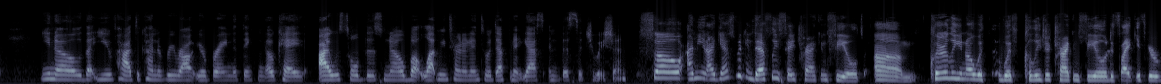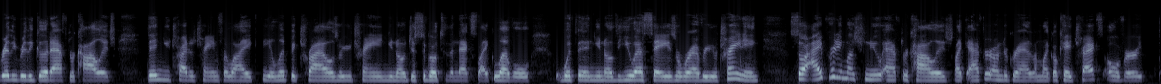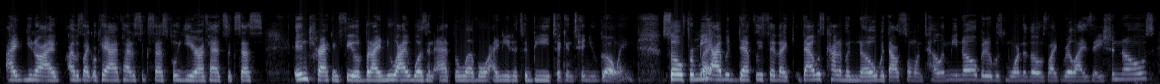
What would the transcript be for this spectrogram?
you know, that you've had to kind of reroute your brain to thinking, okay, I was told this no, but let me turn it into a definite yes in this situation? So, I mean, I guess we can definitely say track and field. Um, clearly, you know, with with collegiate track and field, it's like if you're really, really good after college, then you try to train for like the Olympic trials or you train, you know, just to go to the next like level within, you know, the USA's or wherever you're training. So I pretty much knew after college, like after undergrad, I'm like, okay, track's over. I, you know, I, I was like, okay, I've had a successful year. I've had success in track and field, but I knew I wasn't at the level I needed to be to continue going. So for me, right. I would definitely say like that was kind of a no without someone telling me no, but it was one of those like realization no's.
